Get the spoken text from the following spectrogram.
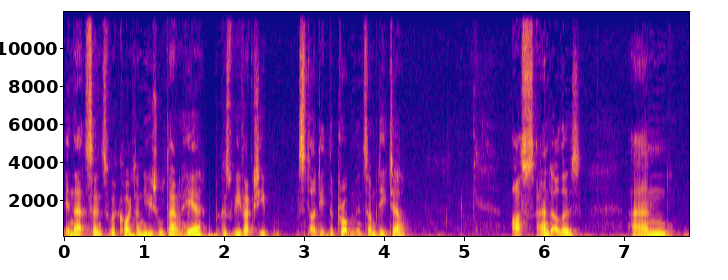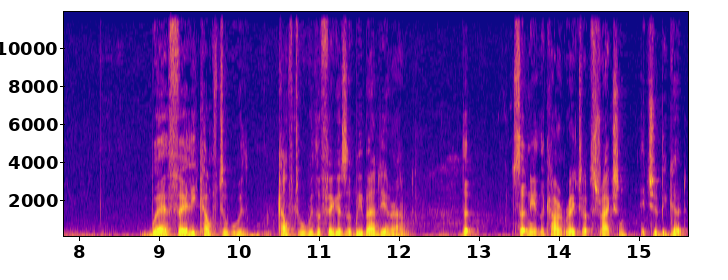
in that sense, we're quite unusual down here because we've actually studied the problem in some detail, us and others, and we're fairly comfortable with comfortable with the figures that we bandy around. That certainly at the current rate of abstraction, it should be good.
